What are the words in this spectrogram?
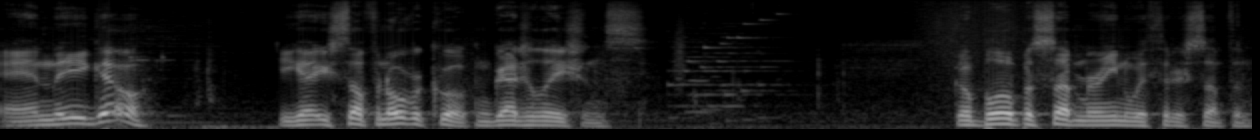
And there you go. You got yourself an Overqwil. Congratulations. Go blow up a submarine with it or something.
